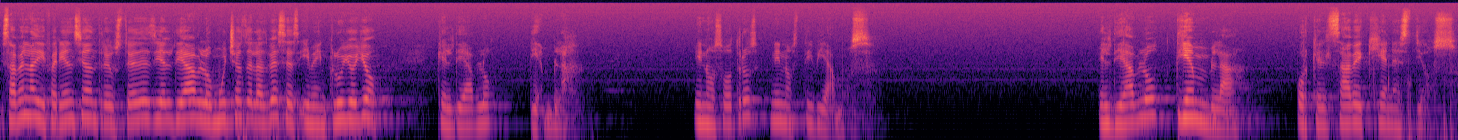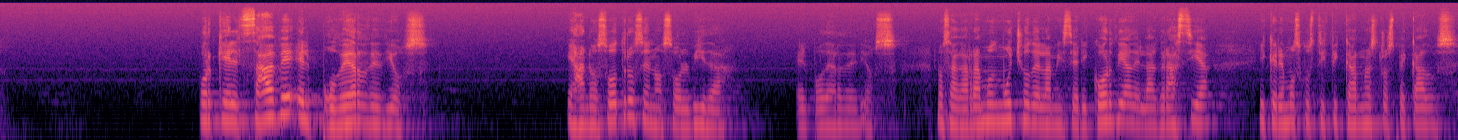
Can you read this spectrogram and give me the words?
¿Saben la diferencia entre ustedes y el diablo muchas de las veces, y me incluyo yo, que el diablo tiembla y nosotros ni nos tibiamos? El diablo tiembla porque Él sabe quién es Dios. Porque Él sabe el poder de Dios. Y a nosotros se nos olvida el poder de Dios. Nos agarramos mucho de la misericordia, de la gracia y queremos justificar nuestros pecados.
